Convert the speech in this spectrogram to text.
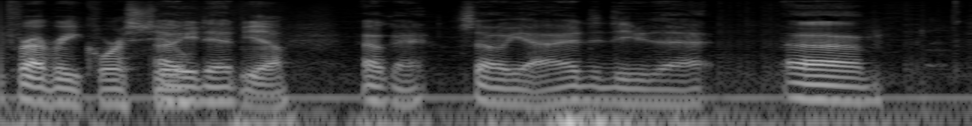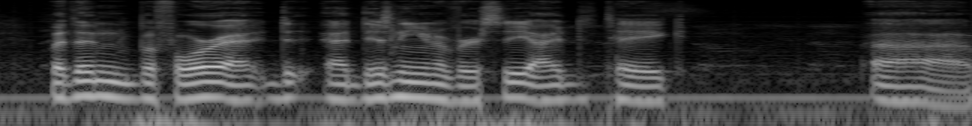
for every course too. Oh, you did? Yeah. Okay, so yeah, I had to do that. Um, but then before at, at Disney University, I had to take. Uh,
